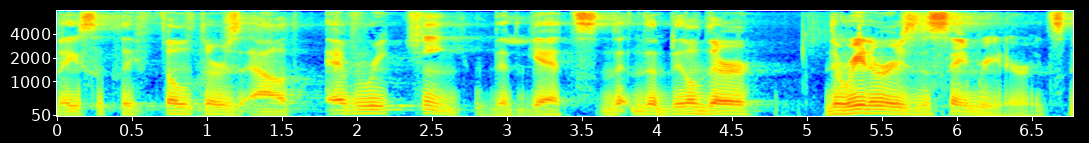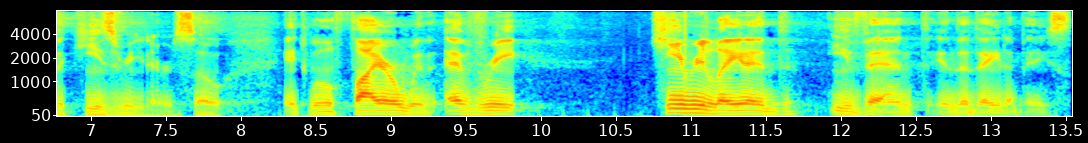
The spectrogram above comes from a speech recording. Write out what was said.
basically filters out every key that gets, the, the builder, the reader is the same reader, it's the keys reader. So it will fire with every key related event in the database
